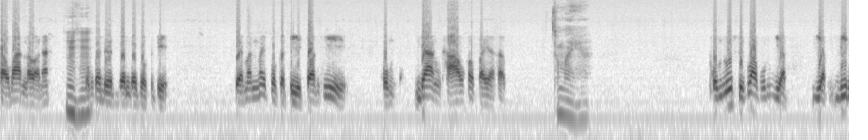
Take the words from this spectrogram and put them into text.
ชาวบ้านเราอะนะอืมฮึผมก็เดินเดินไปปกติ แต่มันไม่ปกติตอนที่ผมย่างเท้าเข้าไปอะครับทำไมฮะผมรู้สึกว่าผมเหยียบเหยียบดิน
